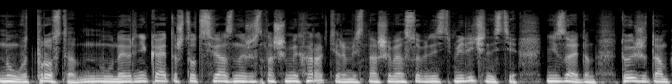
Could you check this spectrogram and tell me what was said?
Ну, вот просто, ну, наверняка это что-то связанное же с нашими характерами, с нашими особенностями личности. Не знаю, там, той же там,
